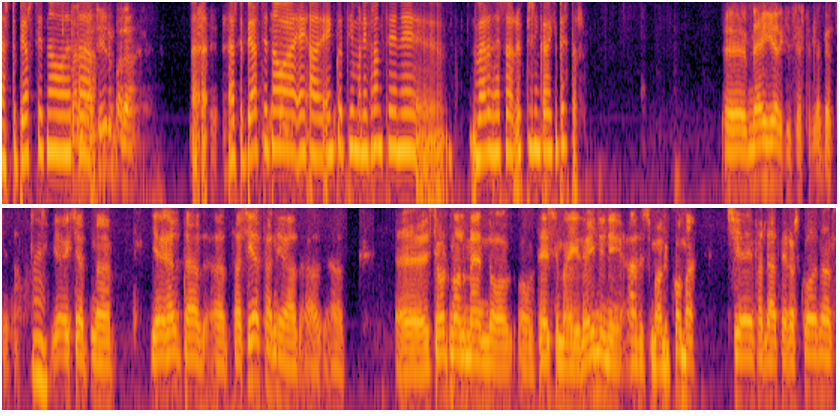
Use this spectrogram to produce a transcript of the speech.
Erstu bjart sýtna á þetta? Þannig að þeir eru bara... Erstu bjart sýtna á að, að einhvern tíman í framtíðinni eh, verði þessar upplýsingar ekki byrtar? Uh, nei, ég er ekki sérstaklega bjart sýtna. Ég, hérna, ég held að, að það sé þannig að, að uh, stjórnmálumenn og, og þeir sem er í rauninni að þessu máli koma sé einfallega þeirra skoðunar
